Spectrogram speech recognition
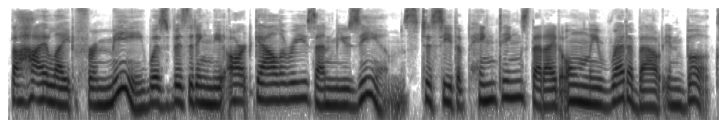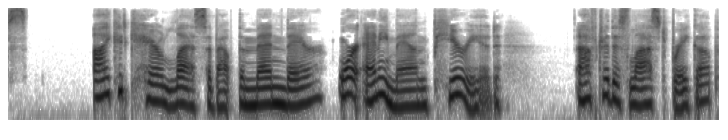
The highlight for me was visiting the art galleries and museums to see the paintings that I'd only read about in books. I could care less about the men there, or any man, period. After this last breakup,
